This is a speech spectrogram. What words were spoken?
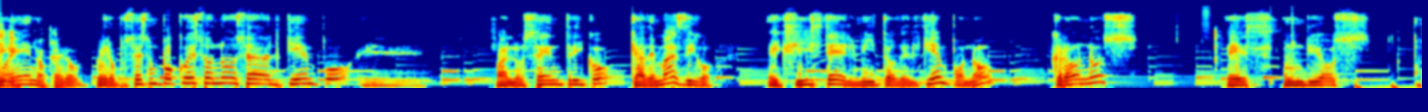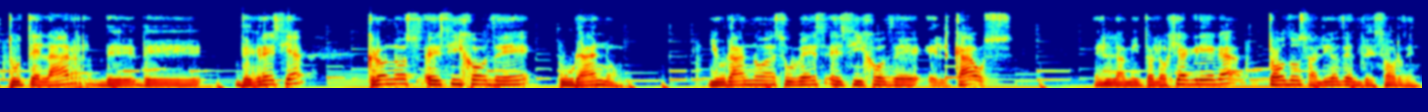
Bueno, pero, pero pues es un poco eso, ¿no? O sea, el tiempo eh, falocéntrico, que además digo, existe el mito del tiempo, ¿no? Cronos es un dios tutelar de, de, de Grecia. Cronos es hijo de Urano y Urano a su vez es hijo de el caos. En la mitología griega todo salió del desorden,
